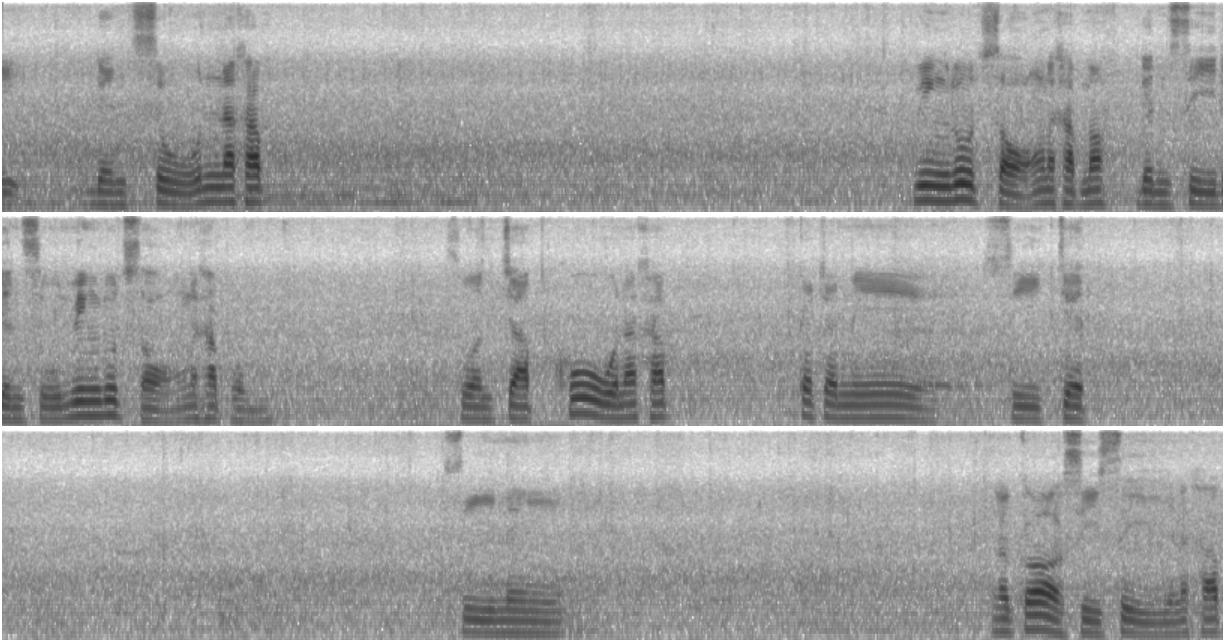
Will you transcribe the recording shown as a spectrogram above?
4 เด่น 0 นะครับ วิ่งรูด 2 นะครับเนาะเด่น 4 เด่น 0 วิ่งรูด 2 นะครับผม ส่วนจับคู่นะครับ ก็จะมี 4 7สี่หนึ่งแล้วก็สี่สี่นะครับ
